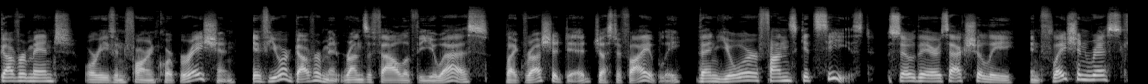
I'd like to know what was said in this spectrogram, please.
government or even foreign corporation, if your government runs afoul of the US, like Russia did justifiably, then your funds get seized. So there's actually inflation risk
